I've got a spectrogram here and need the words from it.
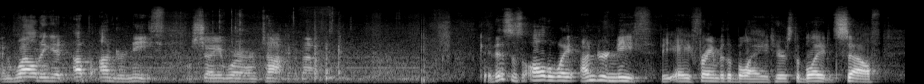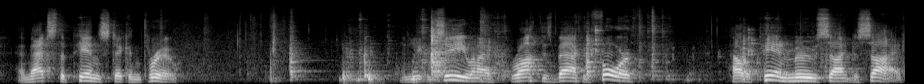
and welding it up underneath. I'll show you where I'm talking about. Okay, this is all the way underneath the A-frame of the blade. Here's the blade itself, and that's the pin sticking through. And you can see when I rock this back and forth how the pin moves side to side.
